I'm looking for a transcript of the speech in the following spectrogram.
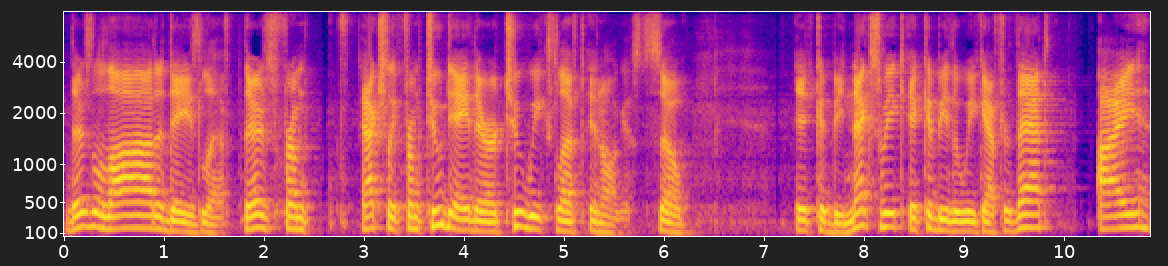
there's a lot of days left. There's from actually from today there are two weeks left in August. So it could be next week. It could be the week after that. I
